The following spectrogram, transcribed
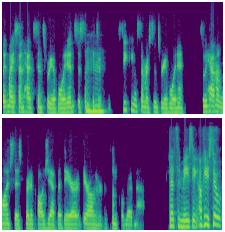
like my son had sensory avoidance. So some mm-hmm. kids are mm-hmm. seeking, some are sensory avoidant. So we haven't launched those protocols yet, but they're they're on our clinical roadmap. That's amazing. Okay, so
